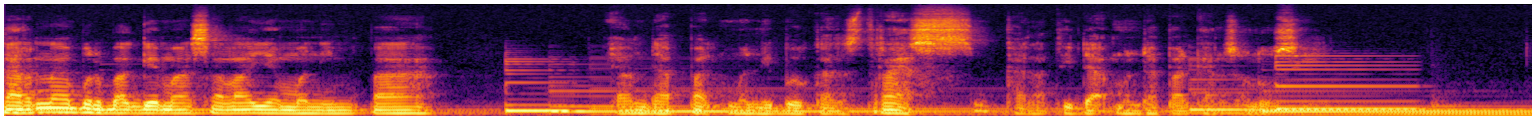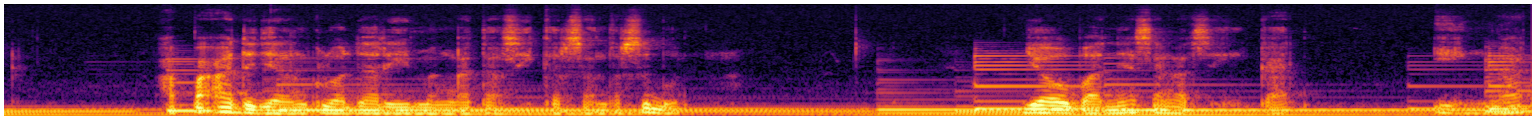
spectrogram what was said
karena berbagai masalah yang menimpa yang dapat menimbulkan stres karena tidak mendapatkan solusi. Apa ada jalan keluar dari mengatasi keresahan tersebut? Jawabannya sangat singkat. Ingat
